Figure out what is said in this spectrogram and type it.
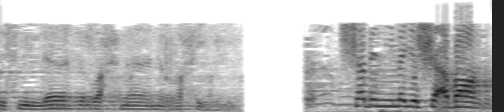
بسم الله الرحمن الرحیم. شب نیمه شعبان.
